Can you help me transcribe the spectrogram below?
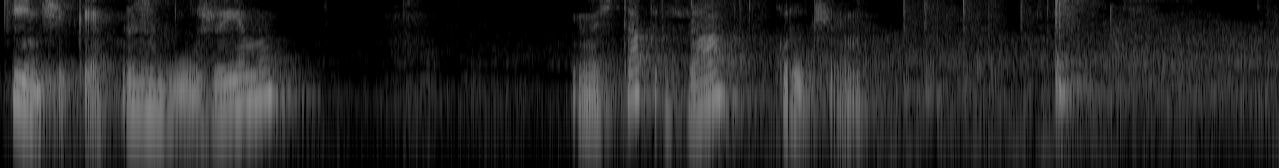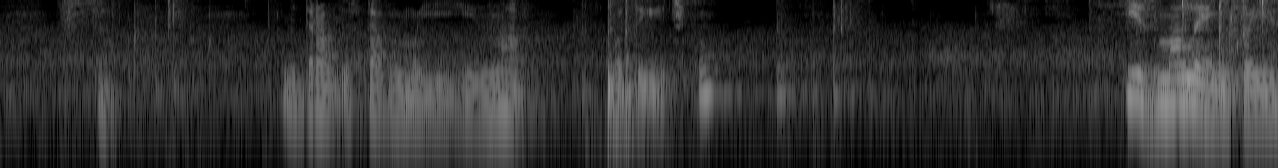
Кінчики звужуємо. І ось так закручуємо. Так. Відразу ставимо її на водичку. І з маленької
